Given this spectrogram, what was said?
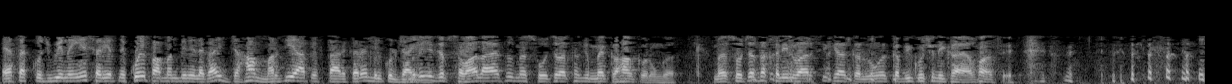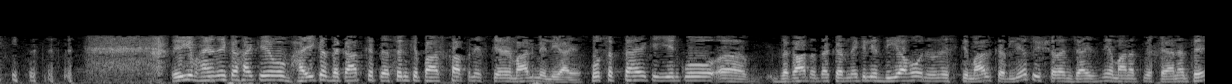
ایسا کچھ بھی نہیں ہے شریعت نے کوئی پابندی نہیں لگائی۔ جہاں مرضی آپ افطار کریں بالکل جائے جب سوال آیا تو میں سوچ رہا تھا کہ میں کہاں کروں گا۔ میں سوچا تھا خلیل وارسی کیا کر لوں گا کبھی کچھ نہیں کھایا وہاں سے۔ ایک بھائی نے کہا کہ وہ بھائی کا زکات کے پیسے ان کے پاس تھا اپنے استعمال میں لیا ہے ہو سکتا ہے کہ یہ ان کو زکات ادا کرنے کے لیے دیا ہو انہوں نے استعمال کر لیا تو یہ شرن جائز نہیں امانت میں خیانت ہے۔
